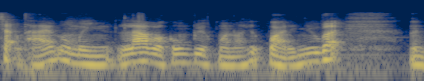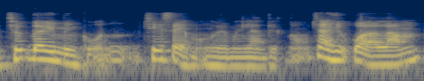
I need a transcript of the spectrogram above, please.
trạng thái của mình lao vào công việc mà nó hiệu quả đến như vậy. Trước đây mình cũng chia sẻ mọi người mình làm việc nó cũng chả hiệu quả lắm.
